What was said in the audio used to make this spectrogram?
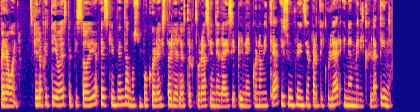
Pero bueno, el objetivo de este episodio es que entendamos un poco la historia y la estructuración de la disciplina económica y su influencia particular en América Latina.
